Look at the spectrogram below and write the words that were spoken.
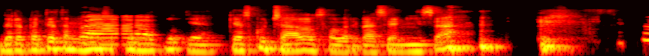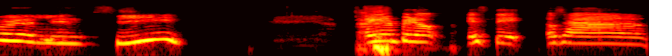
De repente también wow. que, que he escuchado sobre la ceniza. sí. Oigan, pero, este, o sea,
